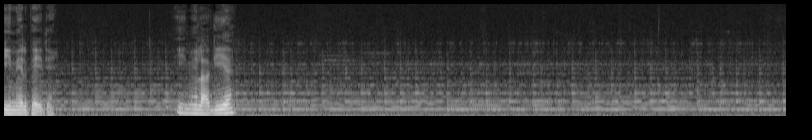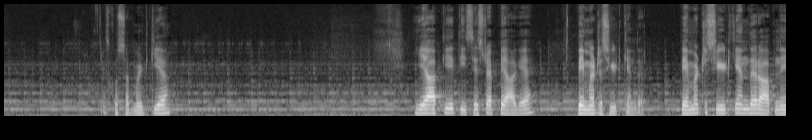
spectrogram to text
ईमेल भेज दें। ईमेल आ गई है। इसको सबमिट किया। ये आपकी तीसरे स्टेप पे आ गया है पेमेंट रिसीट के अंदर। पेमेंट रिसीट के अंदर आपने,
